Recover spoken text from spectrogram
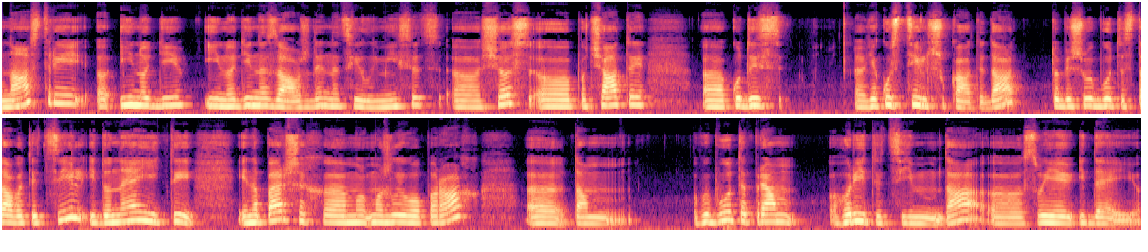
настрій іноді, іноді не завжди, не цілий місяць, щось почати кудись, е, якусь ціль шукати. Да? Тобі ж ви будете ставити ціль і до неї йти. І на перших, е, можливо, порах е, там, ви будете прям горіти цим, да, е, своєю ідеєю.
